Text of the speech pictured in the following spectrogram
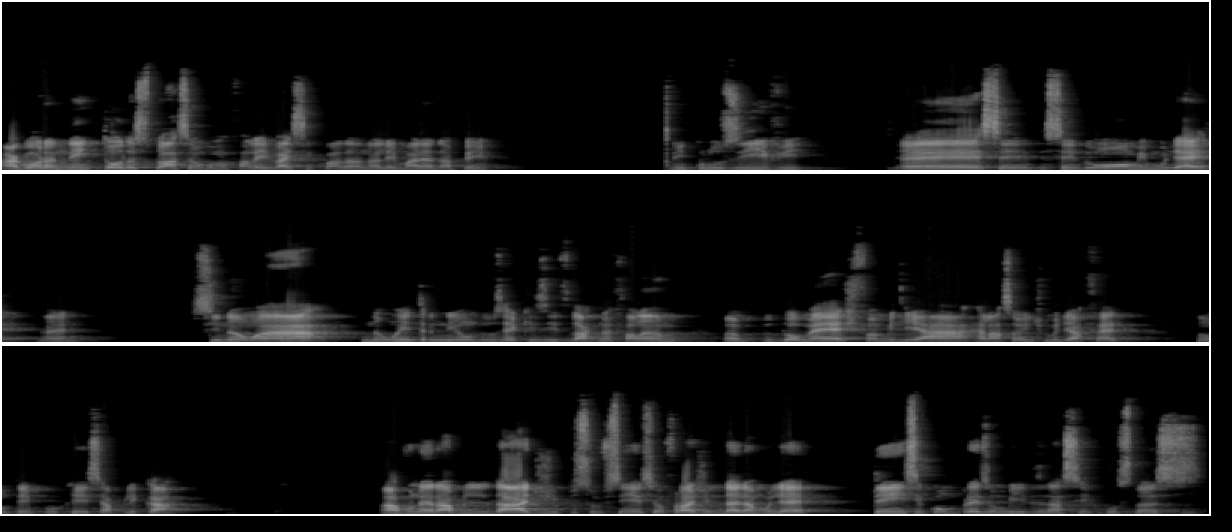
Agora, nem toda situação, como eu falei, vai se enquadrar na Lei Maria da Penha. Inclusive, é, sendo homem e mulher. Né? Se não há, não entra nenhum dos requisitos lá que nós falamos, âmbito doméstico, familiar, relação íntima de afeto, não tem por que se aplicar. A vulnerabilidade, hipossuficiência ou fragilidade da mulher tem-se como presumidas nas circunstâncias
